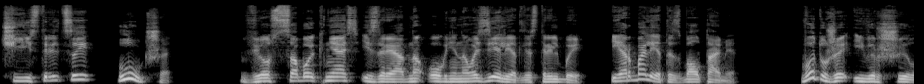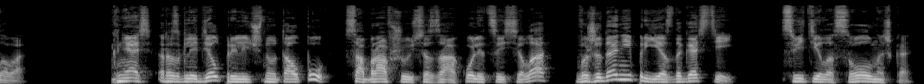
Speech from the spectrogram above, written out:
чьи стрельцы лучше. Вез с собой князь изрядно огненного зелья для стрельбы и арбалеты с болтами. Вот уже и Вершилова. Князь разглядел приличную толпу, собравшуюся за околицей села в ожидании приезда гостей. Светило солнышко,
